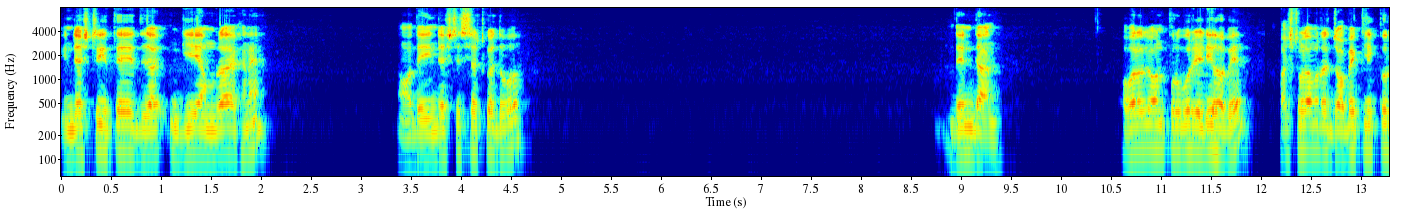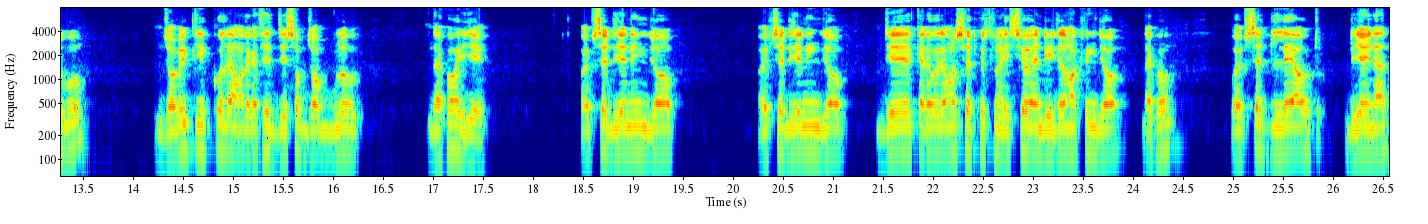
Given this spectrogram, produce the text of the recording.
ইন্ডাস্ট্রিতে গিয়ে আমরা এখানে আমাদের ইন্ডাস্ট্রি সিলেক্ট করে দেবো। দেন ডান ওভারঅল যখন পুরোপুরি রেডি হবে ফার্স্ট অল আমরা জবে ক্লিক করব। জবে ক্লিক করলে আমাদের কাছে যেসব জবগুলো দেখো এই যে website designing job website designing job যে ক্যাটাগরি আমরা সেট করছিলাম SEO and digital marketing job দেখো ওয়েবসাইট লেআউট ডিজাইনার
